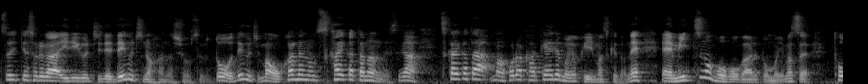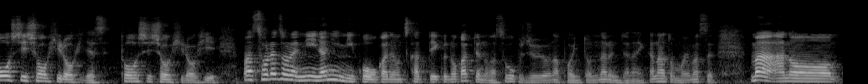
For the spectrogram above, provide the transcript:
続いてそれが入り口で出口の話をすると出口、まあ、お金の使い方なんですが使い方、まあ、これは家計でもよく言いますけどね、えー、3つの方法があると思います。投資消費浪費です。投資消費浪費、まあ、それぞれに何にこうお金を使っていくのかっていうのがすごく重要なポイントになるんじゃないかなと思います。まああの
